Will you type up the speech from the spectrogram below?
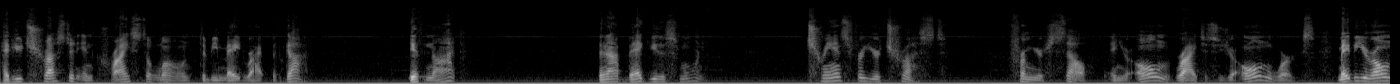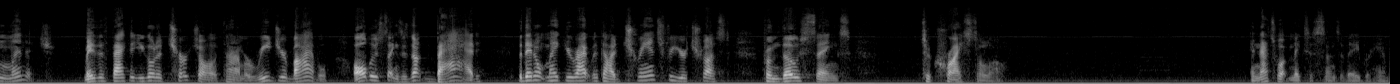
Have you trusted in Christ alone to be made right with God? If not, then I beg you this morning transfer your trust from yourself and your own righteousness, your own works, maybe your own lineage, maybe the fact that you go to church all the time or read your Bible. All those things. It's not bad, but they don't make you right with God. Transfer your trust from those things to Christ alone. And that's what makes us sons of Abraham.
